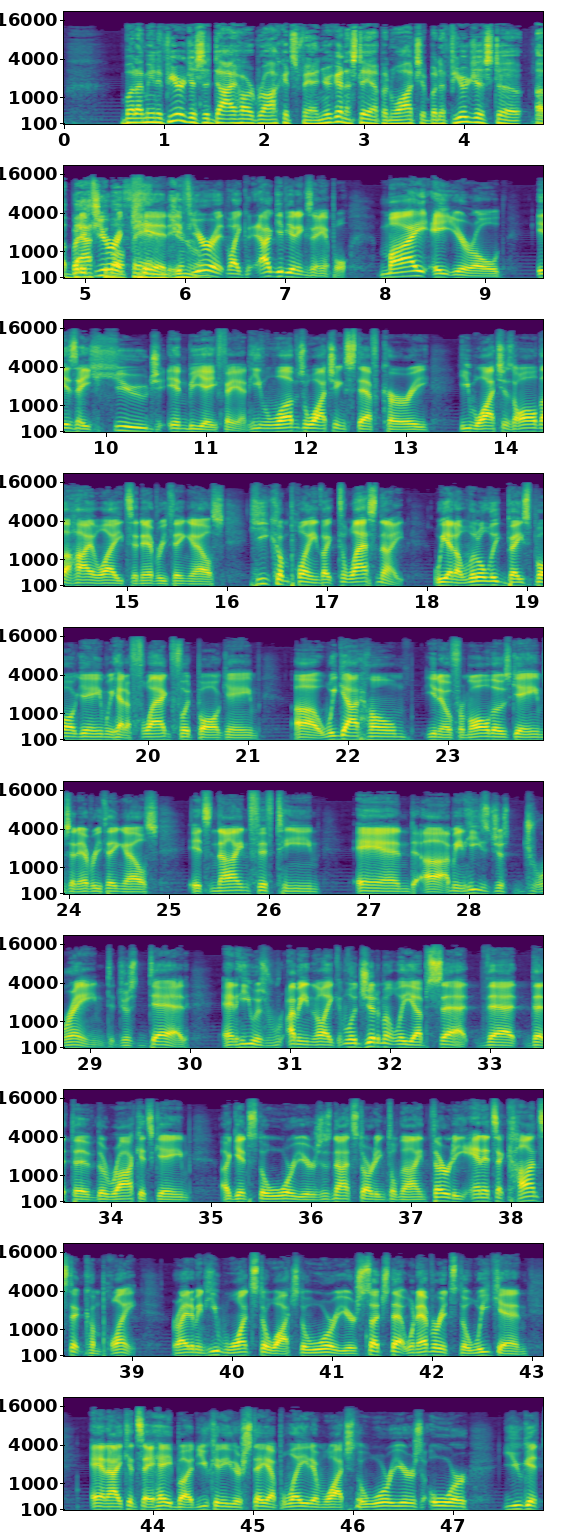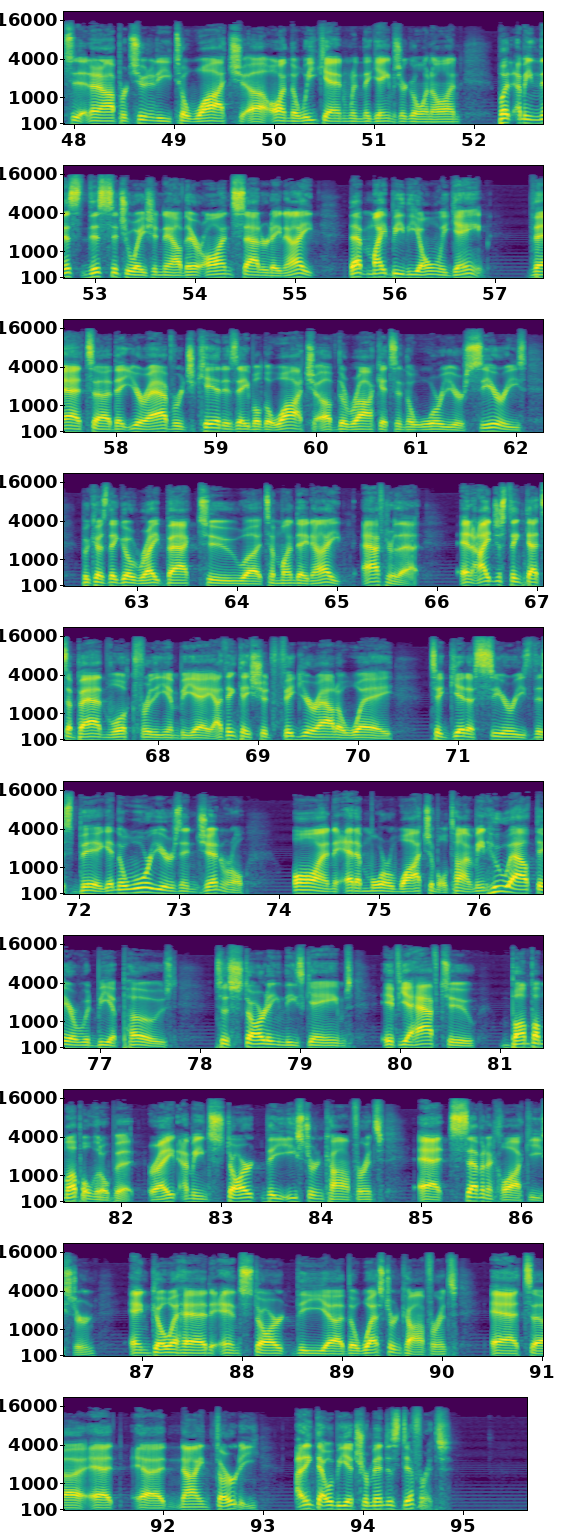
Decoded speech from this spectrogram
But I mean, if you're just a diehard Rockets fan, you're going to stay up and watch it. But if you're just a, a but if you're a kid, general, if you're like, I'll give you an example. My eight year old is a huge NBA fan. He loves watching Steph Curry. He watches all the highlights and everything else. He complained like to last night. We had a little league baseball game. We had a flag football game. Uh, we got home, you know, from all those games and everything else. It's nine fifteen, and uh, I mean he's just drained, just dead. And he was, I mean, like legitimately upset that that the the Rockets game against the Warriors is not starting till nine thirty, and it's a constant complaint, right? I mean, he wants to watch the Warriors such that whenever it's the weekend and I can say, hey, bud, you can either stay up late and watch the Warriors, or you get an opportunity to watch uh, on the weekend when the games are going on. But I mean, this this situation now, they're on Saturday night. That might be the only game that uh, that your average kid is able to watch of the Rockets and the Warriors series because they go right back to uh, to Monday night after that. And I just think that's a bad look for the NBA. I think they should figure out a way to get a series this big and the Warriors in general on at a more watchable time. I mean, who out there would be opposed to starting these games if you have to bump them up a little bit, right? I mean, start the Eastern Conference at seven o'clock Eastern and go ahead and start the uh, the Western Conference at uh, at uh, nine thirty. I think that would be a tremendous difference.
